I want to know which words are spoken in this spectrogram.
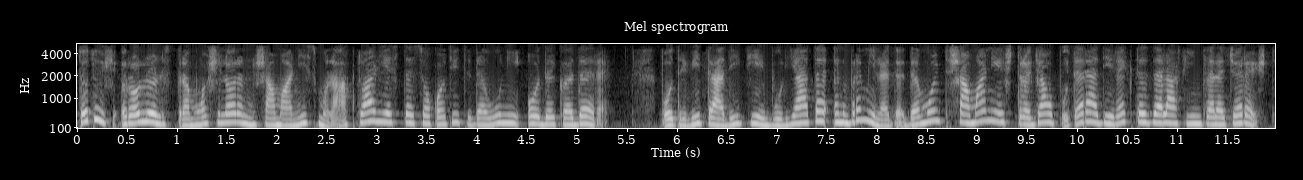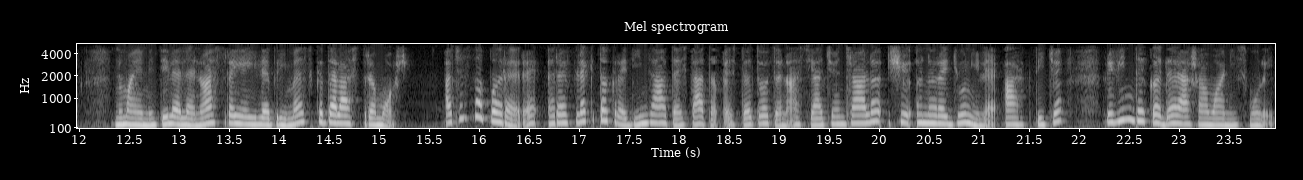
Totuși, rolul strămoșilor în șamanismul actual este socotit de unii o decădere. Potrivit tradiției buriate, în vremile de demult, șamanii își trăgeau puterea directă de la ființele cerești. Numai în zilele noastre ei le primesc de la strămoși. Această părere reflectă credința atestată peste tot în Asia Centrală și în regiunile arctice privind decăderea șamanismului.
